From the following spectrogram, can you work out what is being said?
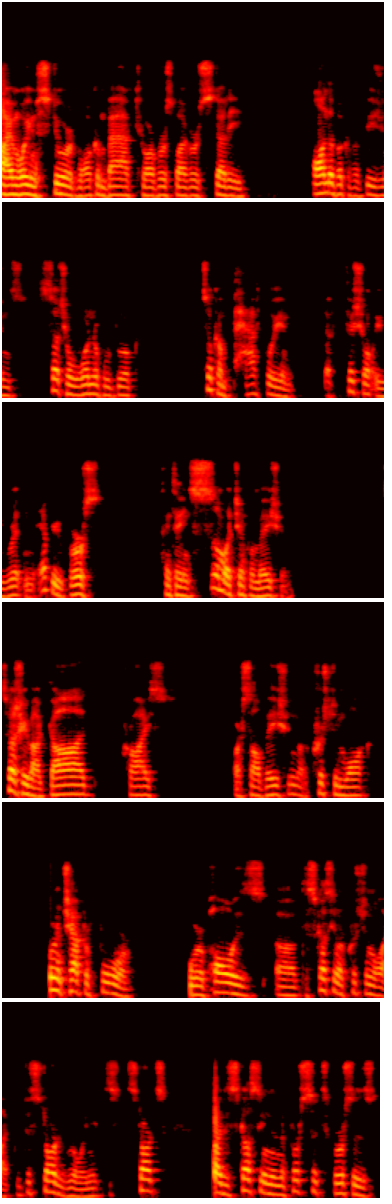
Hi, I'm William Stewart. Welcome back to our verse by verse study on the book of Ephesians. Such a wonderful book, so compactly and efficiently written. Every verse contains so much information, especially about God, Christ, our salvation, our Christian walk. We're in chapter four, where Paul is uh, discussing our Christian life. We just started really. It starts by discussing in the first six verses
